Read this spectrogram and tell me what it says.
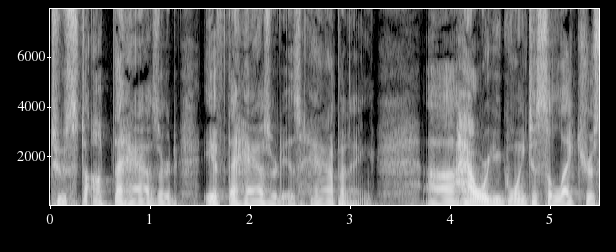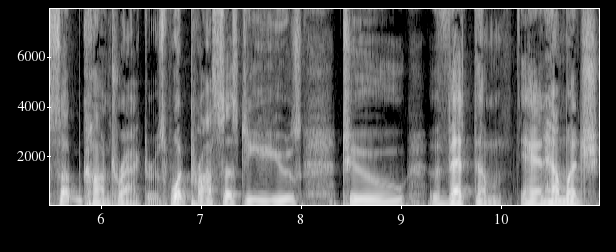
to stop the hazard if the hazard is happening? Uh, how are you going to select your subcontractors? What process do you use to vet them? And how much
